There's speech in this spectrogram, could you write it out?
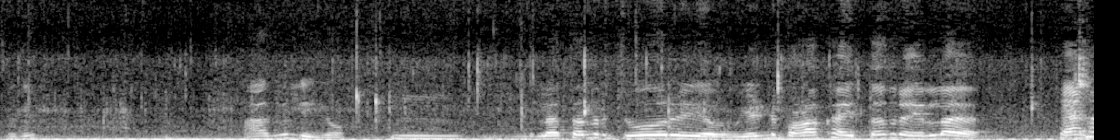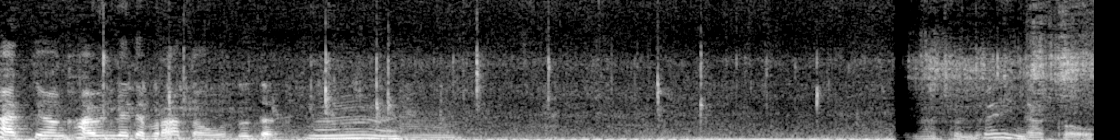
ಸರಿ? ಆಗಲಿ ಈಗ ಅವು. ಹ್ಞೂ ಇಲ್ಲತ್ತಂದ್ರೆ ಜೋರು ಎಣ್ಣೆ ಭಾಳ ಕಾಯ್ತಂದ್ರೆ ಎಲ್ಲ ಹೆಂಗೆ ಹಾಕ್ತೀವಿ ಹಂಗೆ ಹಾವಿನ ಗತೆ ಬರತ್ತಾವ ಉದ್ದುದ ಹ್ಞೂ ಹ್ಞೂ ಯಾಕಂದ್ರೆ ಹಿಂಗೆ ಹಾಕವು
